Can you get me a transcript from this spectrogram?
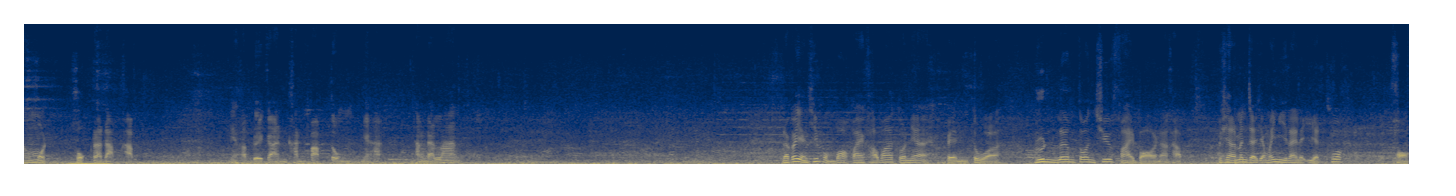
ทั้งหมด 6 ระดับครับเนี่ยครับ โดยการขันปรับตรงเนี่ยฮะทางด้านล่าง แล้วก็อย่างที่ผมบอกไปครับว่าตัวเนี้ยเป็นตัวรุ่นเริ่มต้นชื่อไฟบอลนะครับ เพราะฉะนั้นมันจะยังไม่มีรายละเอียดพวก ของ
